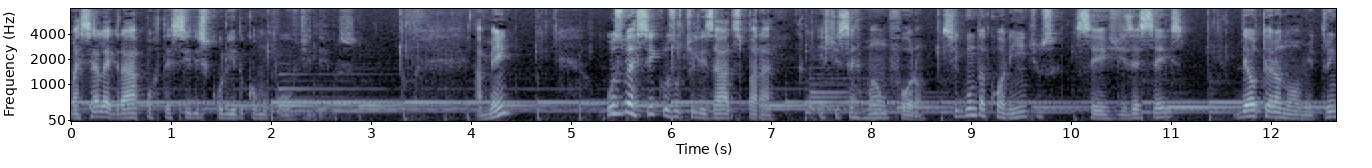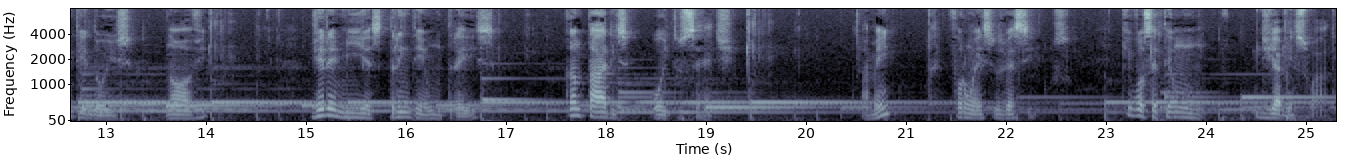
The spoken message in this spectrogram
mas se alegrar por ter sido escolhido como povo de Deus. Amém? Os versículos utilizados para este sermão foram 2 Coríntios 6,16, Deuteronômio 32, 9, Jeremias 31, 3, Cantares 8, 7. Amém? Foram esses os versículos. Que você tenha um dia abençoado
